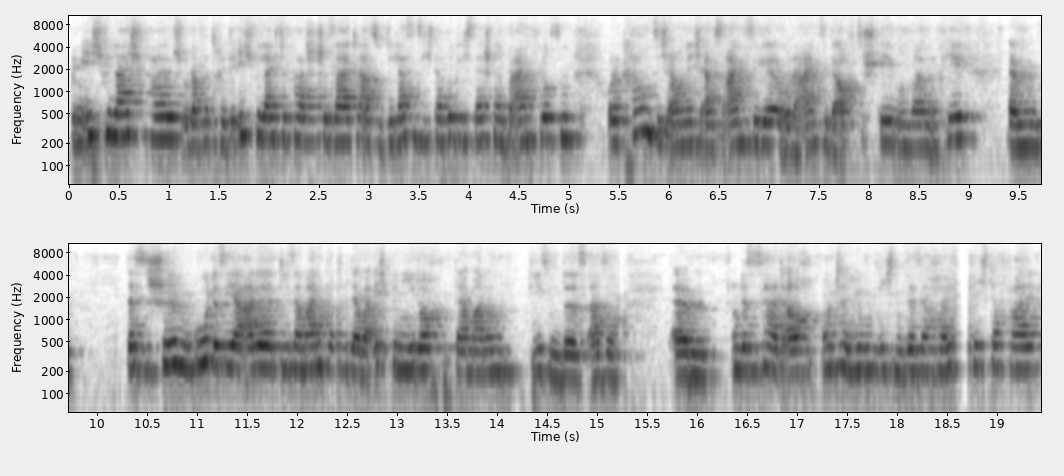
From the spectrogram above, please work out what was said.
bin ich vielleicht falsch oder vertrete ich vielleicht die falsche Seite? Also die lassen sich da wirklich sehr schnell beeinflussen oder trauen sich auch nicht als Einzige oder Einzige aufzustehen und sagen, okay, ähm, das ist schön und gut, dass ihr alle dieser Meinung vertretet, aber ich bin jedoch der Meinung dies und das. Also, ähm, und das ist halt auch unter Jugendlichen sehr, sehr häufig der Fall,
